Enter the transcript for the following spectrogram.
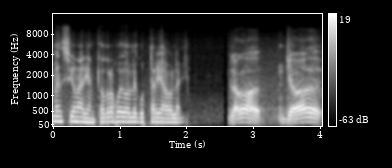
mencionarían? ¿Qué otros juegos les gustaría hablar? Luego, yo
